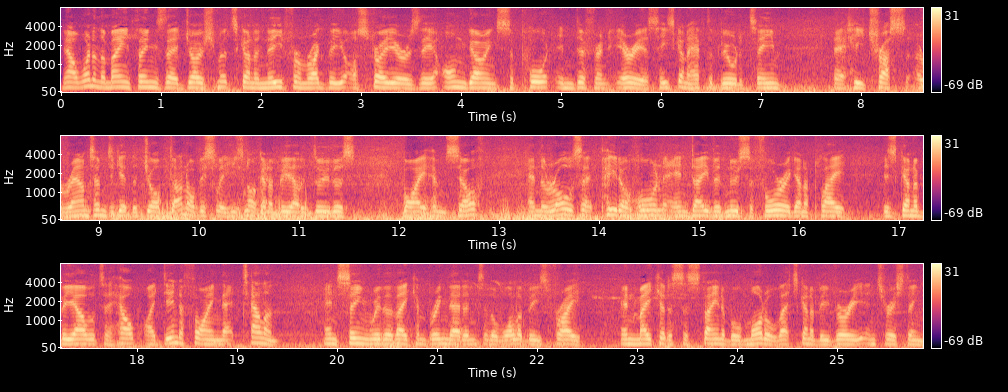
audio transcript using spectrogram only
Now one of the main things that Joe Schmidt's going to need from Rugby Australia is their ongoing support in different areas. He's going to have to build a team that he trusts around him to get the job done. Obviously he's not going to be able to do this by himself and the roles that Peter Horn and David Nucifora are going to play is going to be able to help identifying that talent and seeing whether they can bring that into the Wallabies fray and make it a sustainable model. That's going to be very interesting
